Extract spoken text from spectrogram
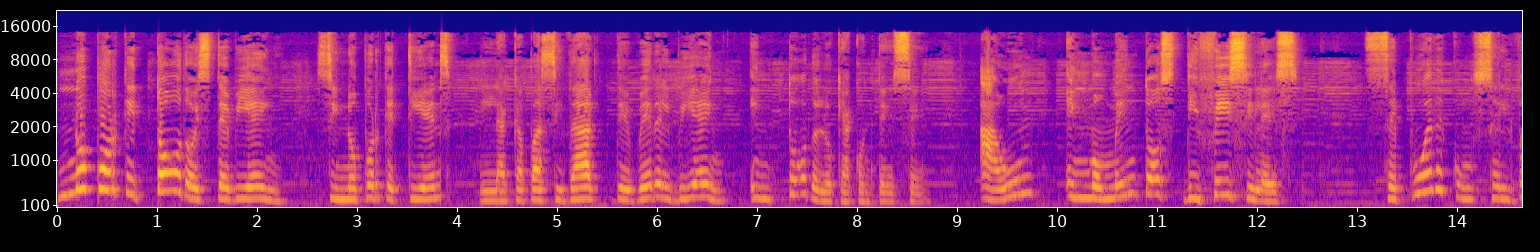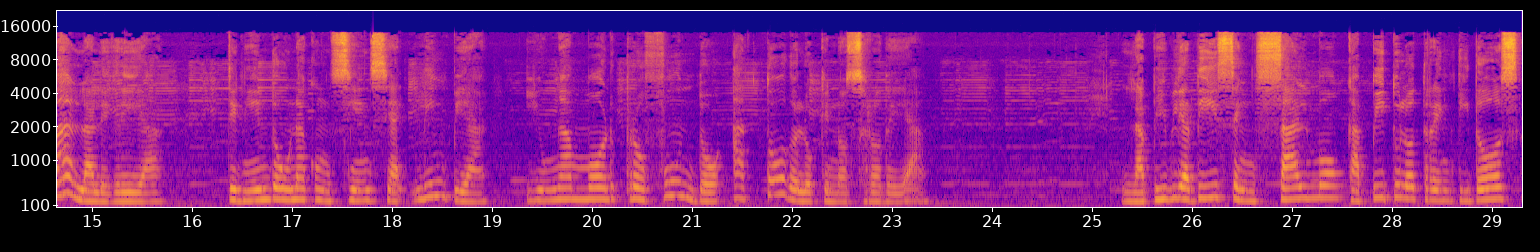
no porque todo esté bien, sino porque tienes la capacidad de ver el bien en todo lo que acontece, aún en momentos difíciles. Se puede conservar la alegría teniendo una conciencia limpia y un amor profundo a todo lo que nos rodea. La Biblia dice en Salmo capítulo 32,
